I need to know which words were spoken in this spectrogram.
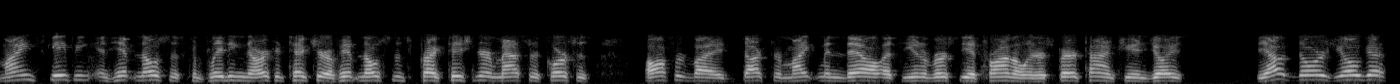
mindscaping and hypnosis, completing the architecture of hypnosis practitioner master courses offered by Dr. Mike Mandel at the University of Toronto. In her spare time, she enjoys the outdoors, yoga,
